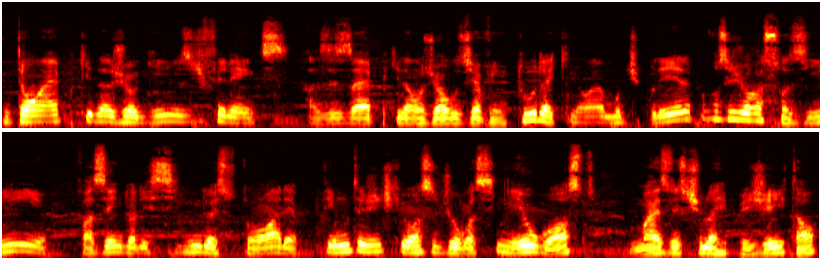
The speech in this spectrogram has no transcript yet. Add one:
Então a Epic dá joguinhos diferentes. Às vezes a Epic dá uns jogos de aventura que não é multiplayer, é para você jogar sozinho, fazendo ali seguindo a história. Tem muita gente que gosta de jogo assim, eu gosto, mais no estilo RPG e tal.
